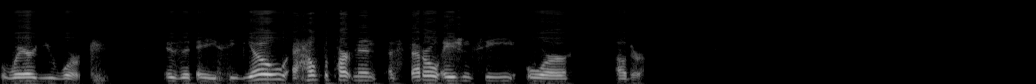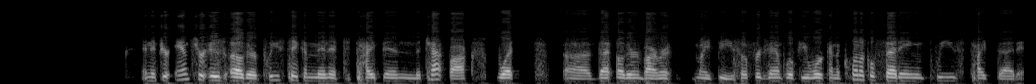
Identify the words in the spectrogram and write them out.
where you work? Is it a CBO, a health department, a federal agency, or other? And if your answer is other, please take a minute to type in the chat box what uh, that other environment might be. So for example, if you work in a clinical setting, please type that in.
